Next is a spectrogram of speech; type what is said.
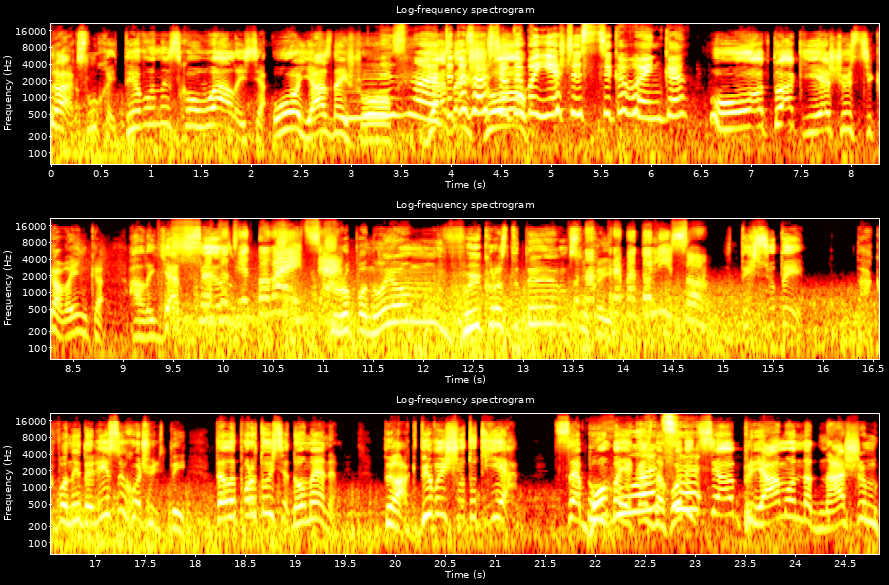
Так, слухай, де вони сховалися? О, я знайшов. Не знаю, я ти знайшов. казав, що у тебе є щось цікавеньке. О, так, є щось цікавеньке. Але я Що це тут відбувається? пропоную використати. Нам треба до лісу. Ти сюди. Так, вони до лісу хочуть йти. Телепортуйся до мене. Так, диви, що тут є. Це бомба, Ого, яка це- знаходиться прямо над нашим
